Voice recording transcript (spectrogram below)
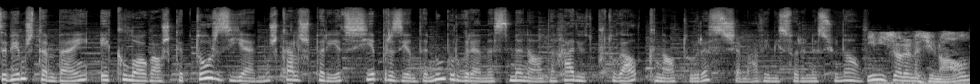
Sabemos também é que logo aos 14 anos Carlos Paredes se apresenta num programa semanal da Rádio de Portugal, que na altura se chamava Emissora Nacional. Emissora Nacional,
